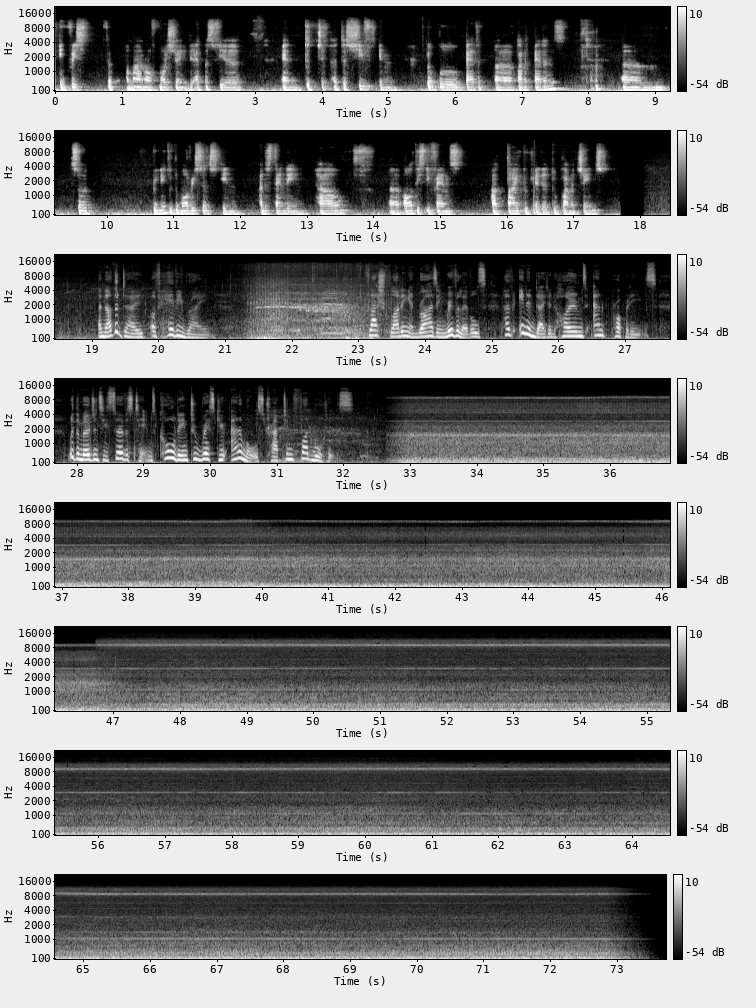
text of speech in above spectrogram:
increase the amount of moisture in the atmosphere and the, the shift in global pattern, uh, climate patterns. Um, so we need to do more research in understanding how uh, all these events are tied together to climate change. Another day of heavy rain. Flash flooding and rising river levels have inundated homes and properties, with emergency service teams called in to rescue animals trapped in floodwaters.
